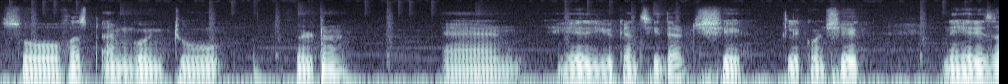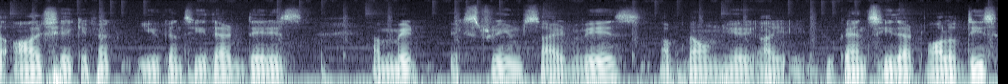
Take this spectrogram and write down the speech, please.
So first I'm going to filter and here you can see that shake. Click on shake. And here is the all shake effect. You can see that there is a mid extreme sideways up down here. I you can see that all of these.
